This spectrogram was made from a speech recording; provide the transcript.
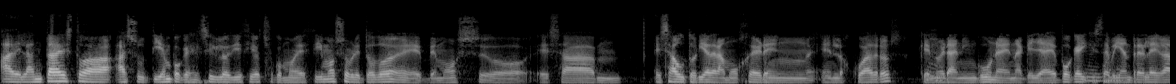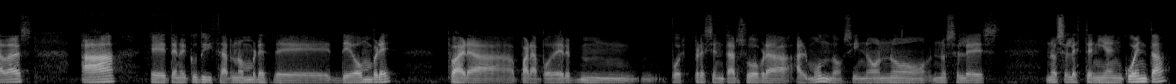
Adelanta esto a, a su tiempo, que es el siglo XVIII, como decimos, sobre todo eh, vemos oh, esa, mm, esa autoría de la mujer en, en los cuadros, que no era ninguna en aquella época y que se veían relegadas a eh, tener que utilizar nombres de, de hombre para, para poder mm, pues presentar su obra al mundo, si no, no, no se les no se les tenía en cuenta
